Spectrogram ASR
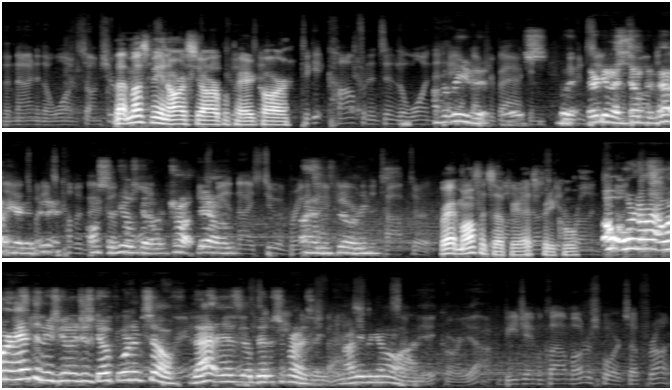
the nine and the one. So I'm sure that must be an RCR prepared could car. To get confidence into the one I believe got it back. is, but they're gonna him dump him out here in a but he's minute. coming back Austin up Hill's gonna one. drop He's being down. nice too and I have a that gear from feeling. the top Brett the Moffitt's up here. That's pretty cool. Oh, or not, or Anthony's gonna just go for it himself. That is a bit of surprising. I'm not even gonna lie. 78 car yeah BJ McLeod Motorsports up front.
